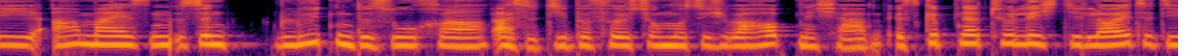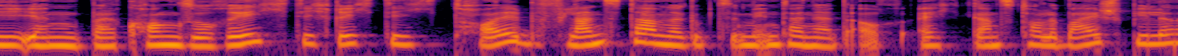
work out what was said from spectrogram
die Ameisen sind Blütenbesucher. Also die Befürchtung muss ich überhaupt nicht haben. Es gibt natürlich die Leute, die ihren Balkon so richtig, richtig toll bepflanzt haben. Da gibt's im Internet auch echt ganz tolle Beispiele.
